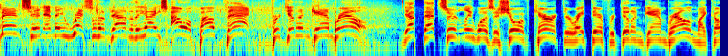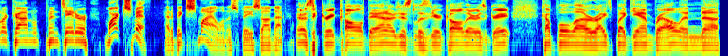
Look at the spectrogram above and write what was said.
Manson, and they wrestle him down to the ice. How about that for Dylan Gambrell? Yep, that certainly was a show of character right there for Dylan Gambrell, and my color commentator Mark Smith had a big smile on his face on that. That was a great call, Dan. I was just listening to your call there. It was great. Couple uh, rights by Gambrell, and uh,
